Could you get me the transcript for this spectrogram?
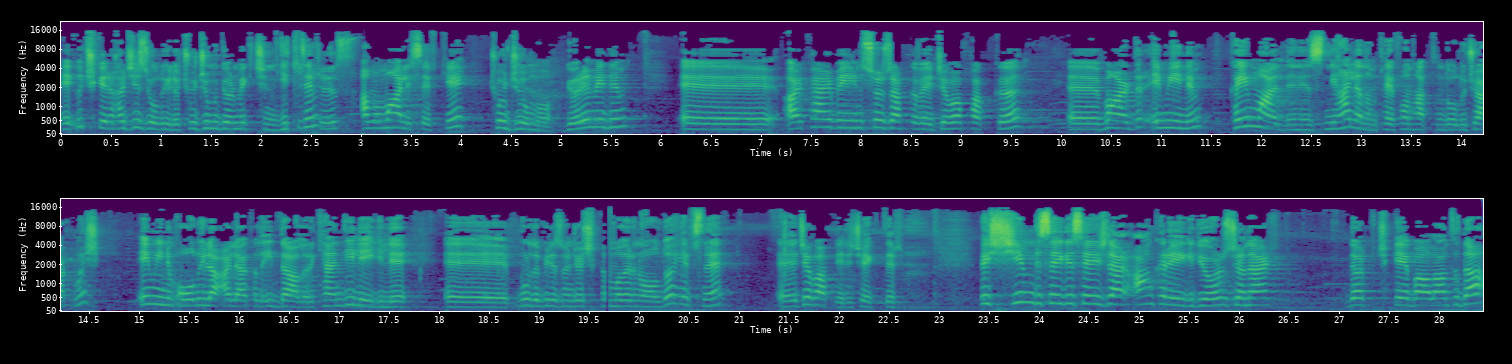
e, üç kere haciz yoluyla çocuğumu görmek için gittim. Ama maalesef ki çocuğumu göremedim. E, Alper Bey'in söz hakkı ve cevap hakkı e, vardır eminim. Kayınvalideniz Nihal Hanım telefon hattında olacakmış. Eminim oğluyla alakalı iddiaları kendiyle ilgili e, burada biraz önce açıklamaların oldu. Hepsine e, cevap verecektir. Ve şimdi sevgili seyirciler Ankara'ya gidiyoruz. Caner 4.5G bağlantıda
